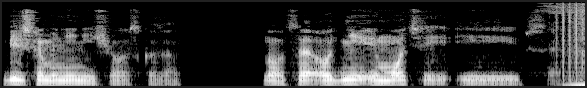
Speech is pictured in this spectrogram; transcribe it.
Більше мені нічого сказати. Ну, це одні емоції і все.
